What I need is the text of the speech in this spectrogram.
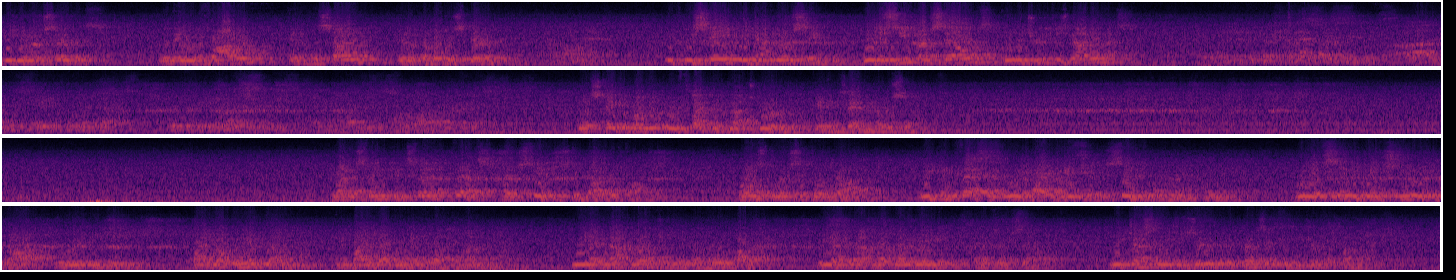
begin our service. In the name of the Father, and of the Son, and of the Holy Spirit. If we say we have no sin, we deceive ourselves, and the truth is not in us. Let's take a moment to reflect on God's Word and examine ourselves. And confess our sins to God our Father. Most merciful God, we confess that we are by nature sinful and unclean. We have sinned against you in thought, word, and deed, by what we have done and by what we have left undone. We have not loved you with our whole heart. We have not loved our neighbor as ourselves. We justly deserve your present and eternal punishment.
